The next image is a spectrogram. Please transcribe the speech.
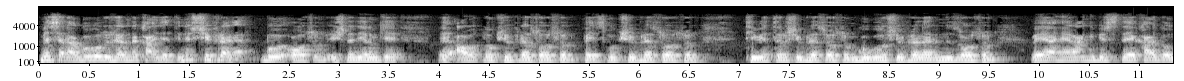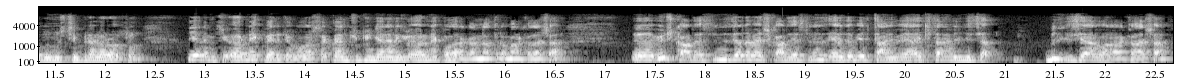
Mesela Google üzerinde kaydettiğiniz şifreler. Bu olsun işte diyelim ki e, Outlook şifresi olsun, Facebook şifresi olsun, Twitter şifresi olsun, Google şifreleriniz olsun veya herhangi bir siteye kaydolduğunuz şifreler olsun. Diyelim ki örnek verecek olursak ben çünkü genellikle örnek olarak anlatırım arkadaşlar. 3 kardeşsiniz ya da 5 kardeşsiniz evde bir tane veya iki tane bilgisayar bilgisayar var arkadaşlar.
